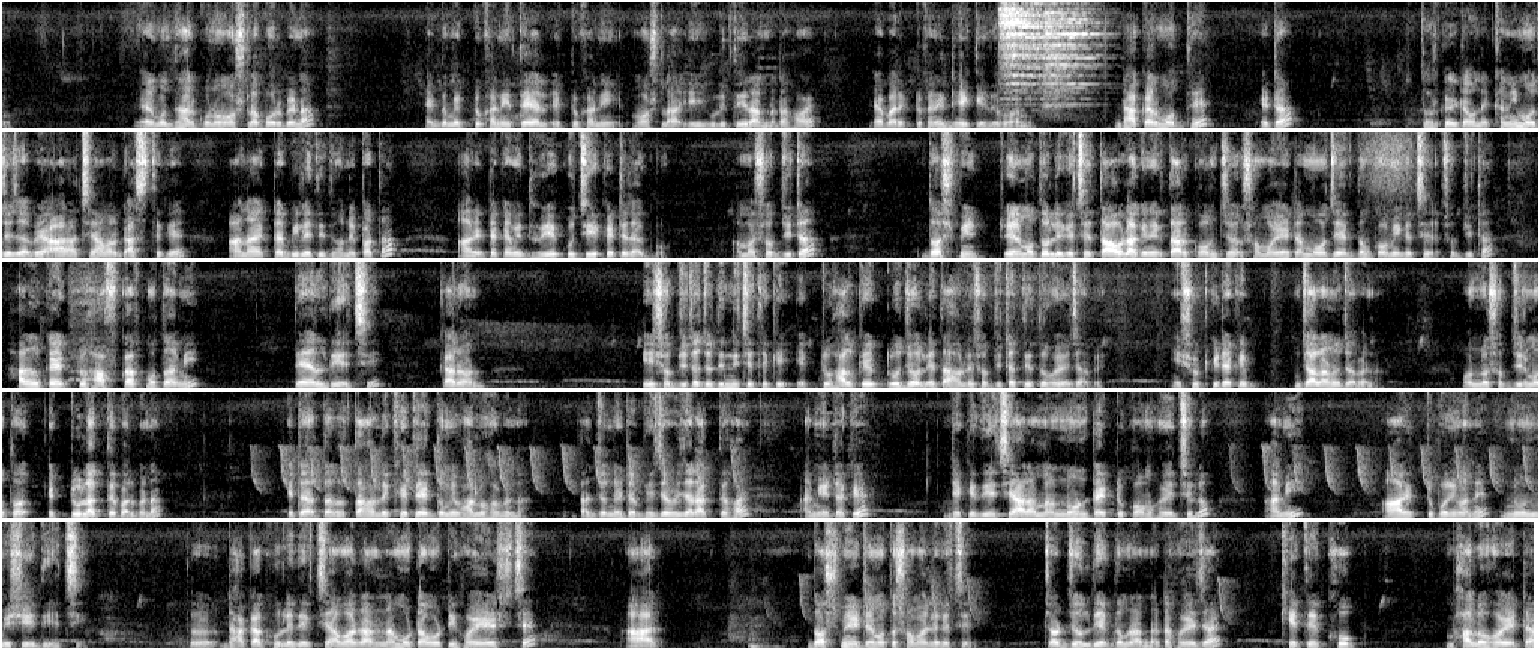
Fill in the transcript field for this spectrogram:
এর মধ্যে আর কোনো মশলা পড়বে না। একদম একটুখানি তেল, একটুখানি মশলা, এইগুলিতেই রান্নাটা হয়। এবার একটুখানি ঢেকে দেব আমি। ঢাকার মধ্যে এটা তরকারিটা অনেকখানি মজে যাবে। আর আছে আমার গাছ থেকে আনা একটা বিলেতি ধনে পাতা, আর এটাকে আমি ধুয়ে কুচিয়ে কেটে রাখব। আমার সবজিটা দশ মিনিটের মতো লেগেছে, তাও লাগেনি। তার কম সময়ে এটা মজে একদম কমে গেছে সবজিটা। হালকা একটু হাফ কাপ মতো আমি তেল দিয়েছি, কারণ এই সবজিটা যদি নিচে থেকে একটু হালকা একটু জলে তাহলে সবজিটা তেতো হয়ে যাবে। এই শুটকিটাকে জ্বালানো যাবে না। অন্য সবজির মতো একটু লাগতে পারবে না। এটা তাহলে খেতে একদমই ভালো হবে না। তার জন্য এটা ভেজা ভেজা রাখতে হয়। আমি এটাকে ঢেকে দিয়েছি, আর আমার নুনটা একটু কম হয়েছিল। আমি আর একটু পরিমাণে নুন মিশিয়ে দিয়েছি। তো ঢাকা খুলে দেখছি আমার রান্না মোটামুটি হয়ে এসছে। আর দশ মিনিটের মতো সময় লেগেছে। চট জলদি একদম রান্নাটা হয়ে যায়। খেতে খুব ভালো হয় এটা।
